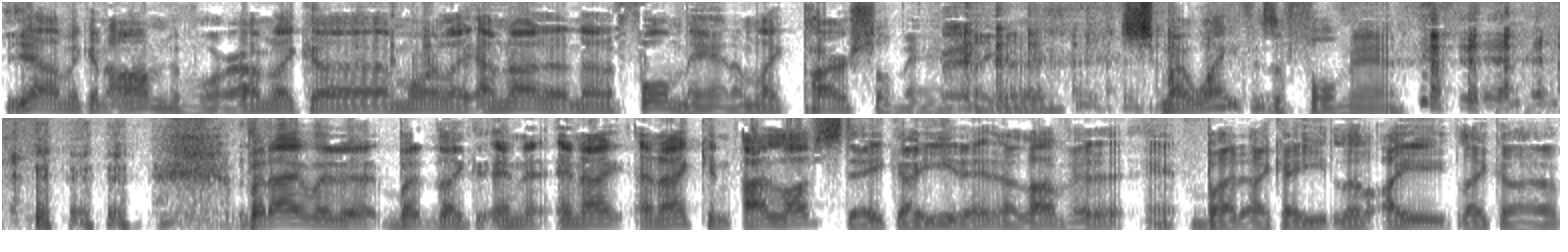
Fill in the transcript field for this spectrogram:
yeah, I'm like an omnivore. I'm like a, I'm more like I'm not a not a full man. I'm like partial man. Like uh sh my wife is a full man. but I would, uh, but like, and and I and I can. I love steak. I eat it. I love it. But like, I eat little. I eat like a.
